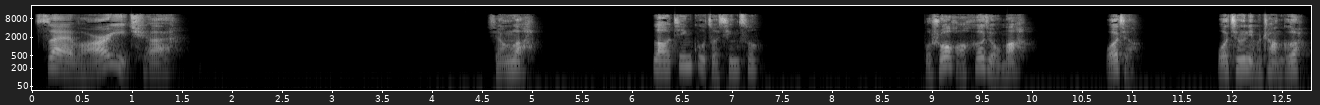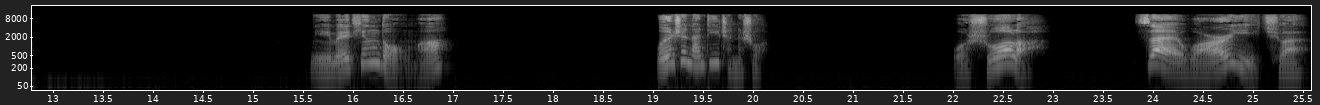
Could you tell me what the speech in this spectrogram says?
再玩一圈。行了。老金故作轻松。不说好喝酒吗？我请，我请你们唱歌。你没听懂吗？纹身男低沉的说：“我说了，再玩一圈。”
